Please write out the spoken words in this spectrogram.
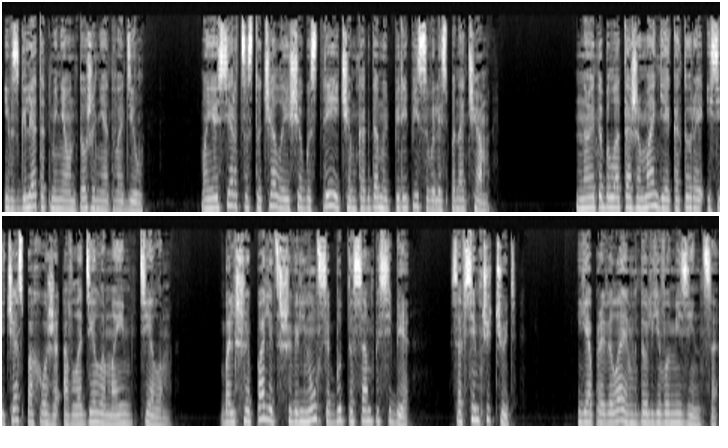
И взгляд от меня он тоже не отводил. Мое сердце стучало еще быстрее, чем когда мы переписывались по ночам. Но это была та же магия, которая и сейчас, похоже, овладела моим телом. Большой палец шевельнулся, будто сам по себе. Совсем чуть-чуть. Я провела им вдоль его мизинца.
